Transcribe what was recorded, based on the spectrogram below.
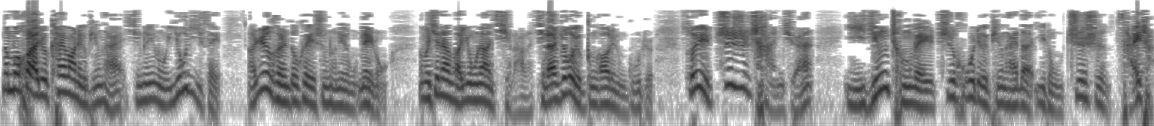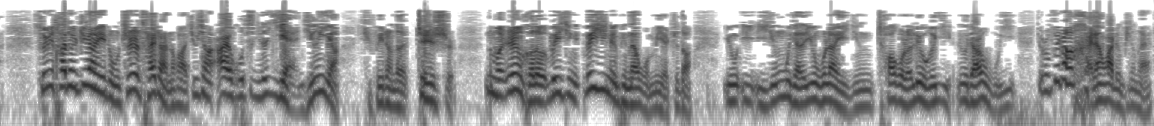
那么后来就开放这个平台，形成一种 UGC 啊，任何人都可以生成这种内容。那么现在的话，用户量起来了，起来之后有更高的这种估值，所以知识产权已经成为知乎这个平台的一种知识财产。所以他对这样一种知识财产的话，就像爱护自己的眼睛一样，去非常的珍视。那么任何的微信微信这个平台，我们也知道，用已已经目前的用户量已经超过了六个亿，六点五亿，就是非常海量化这个平台。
